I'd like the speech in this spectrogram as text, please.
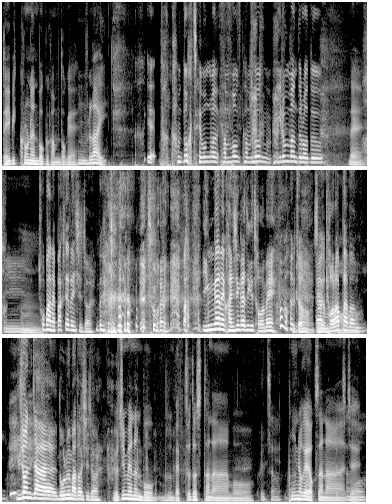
데이빗 크로넨버그 감독의 음. 플라이. 예, 감독 제목만 감독 감독 이름만 들어도 네, 이 음. 초반에 빡세던 시절. 네. 초반에 빡- 인간에 관심 가지기 전에 그죠. 지금 결합하던 어, 유전자 노름하던 시절. 요즘에는 뭐 무슨 맵투더스타나 뭐 그렇죠. 폭력의 역사나 그렇죠. 이제 뭐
